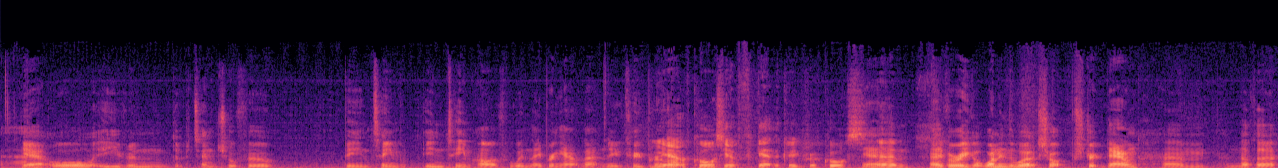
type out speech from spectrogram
Uh, Yeah, or even the potential for being team in Team Hard for when they bring out that new Cupra. Yeah, of course. Yeah, forget the Cupra, of course. Yeah. Um, They've already got one in the workshop stripped down, um, another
